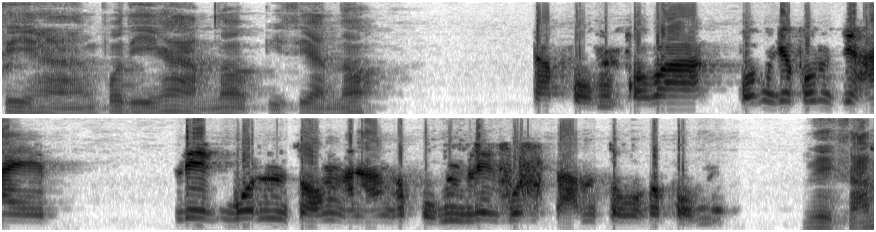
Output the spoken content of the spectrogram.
สี่หางพอดีงามเนาะปีเซียนเนาะครับผม เพราะว่าผมจะผมจะให้เลขบนสองหางครับผมเลขบนสามตัวครับผม เลขสาม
